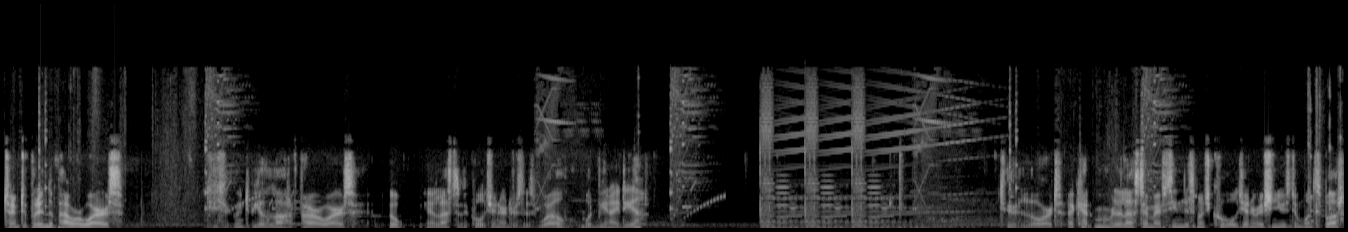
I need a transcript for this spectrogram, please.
time to put in the power wires. These are going to be a lot of power wires. Oh, yeah, last of the coal generators as well would be an idea. Dear lord, I can't remember the last time I've seen this much coal generation used in one spot.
